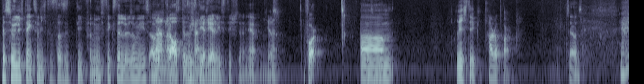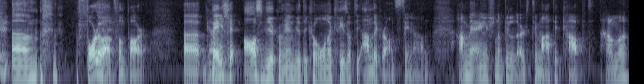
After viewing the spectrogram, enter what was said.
persönlich denke so nicht, dass das die vernünftigste Lösung ist, aber Nein, ich glaube, das das ist die realistischste. Ja, Yes. ja. Voll. Ähm, richtig. Hallo Paul. Servus. ähm, Follow-up von Paul. Äh, welche Auswirkungen wird die Corona-Krise auf die Underground-Szene haben? Haben wir eigentlich schon ein bisschen als Thematik gehabt Haben wir?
